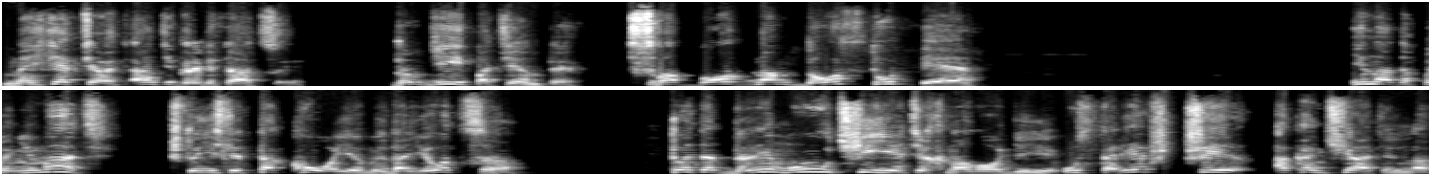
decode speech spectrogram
на эффекте антигравитации. Другие патенты в свободном доступе. И надо понимать, что если такое выдается, то это дремучие технологии, устаревшие окончательно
